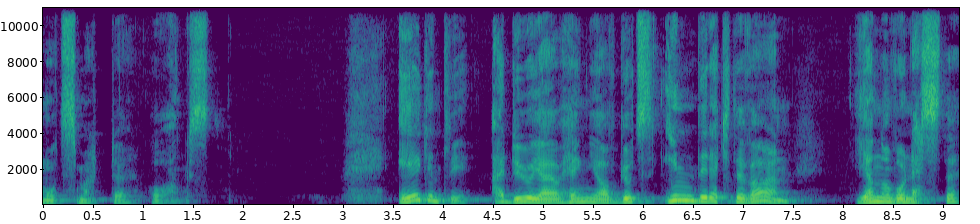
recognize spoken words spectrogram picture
mot smerte og angst. Egentlig er du og jeg avhengig av Guds indirekte vern gjennom vår neste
